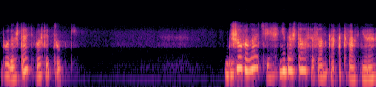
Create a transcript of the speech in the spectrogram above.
Буду ждать возле трубки. Джо Валачи не дождался звонка от Вагнера.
